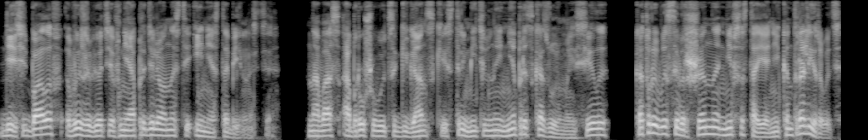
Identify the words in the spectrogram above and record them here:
10 баллов вы живете в неопределенности и нестабильности. На вас обрушиваются гигантские, стремительные, непредсказуемые силы, которые вы совершенно не в состоянии контролировать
